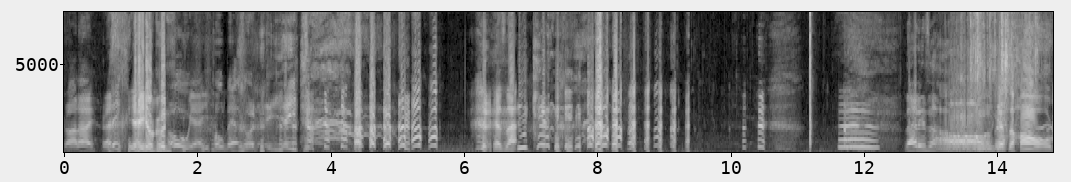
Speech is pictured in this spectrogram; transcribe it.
Righto, ready? Yeah, you're good. oh yeah, he pulled down good. Yeet. How's that? you kidding? that is a hog. That's a hog.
